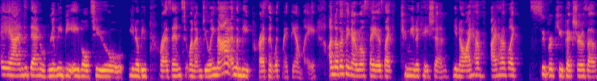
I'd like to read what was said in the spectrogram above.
and then really be able to you know be present when i'm doing that and then be present with my family. Another thing i will say is like communication. You know i have i have like super cute pictures of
